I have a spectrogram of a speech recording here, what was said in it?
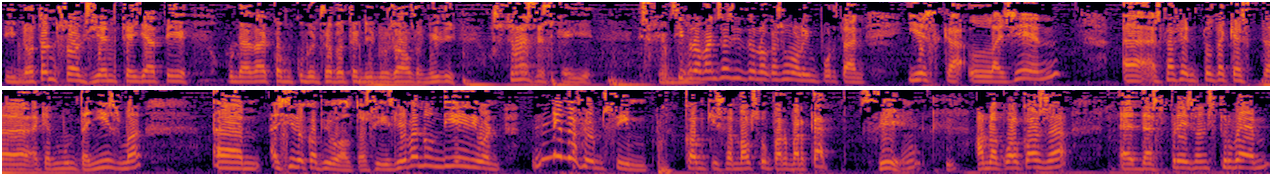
i no tan sols gent que ja té una edat com començava a tenir nosaltres vull dir, ostres, és que, és que Sí, però abans has dit una cosa molt important, i és que la gent eh, està fent tot aquest, eh, aquest muntanyisme eh, així de cop i volta. O sigui, es lleven un dia i diuen anem a fer un cim, com qui se'n va al supermercat. Sí. Mm? Amb la qual cosa, eh, després ens trobem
